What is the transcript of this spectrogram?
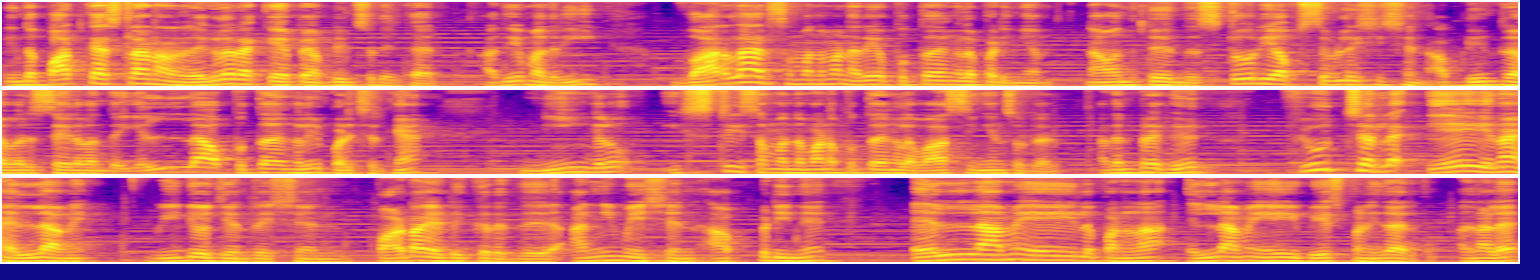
இந்த பாட்காஸ்ட்லாம் நான் ரெகுலராக கேட்பேன் அப்படின்னு சொல்லியிருக்காரு. அதே மாதிரி வரலாறு சம்மந்தமாக நிறைய புத்தகங்களை படிங்க. நான் வந்துட்டு இந்த ஸ்டோரி ஆஃப் சிவிலைசேஷன் அப்படின்ற வரிசையில் வந்த எல்லா புத்தகங்களையும் படிச்சிருக்கேன். நீங்களும் ஹிஸ்ட்ரி சம்மந்தமான புத்தகங்களை வாசிங்கன்னு சொல்கிறார் அதன் பிறகு ஃப்யூச்சரில் ஏஐ தான் எல்லாமே. வீடியோ ஜென்ரேஷன் படம் எடுக்கிறது அனிமேஷன் அப்படின்னு எல்லாமே ஏஐயில் பண்ணலாம். எல்லாமே ஏஐ பேஸ் பண்ணி தான் இருக்கும். அதனால்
